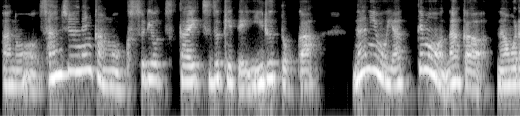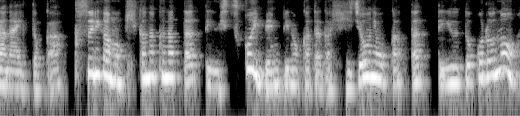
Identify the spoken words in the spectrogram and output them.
あの、30年間も薬を使い続けているとか、何をやってもなんか治らないとか、薬がもう効かなくなったっていうしつこい便秘の方が非常に多かったっていうところの、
